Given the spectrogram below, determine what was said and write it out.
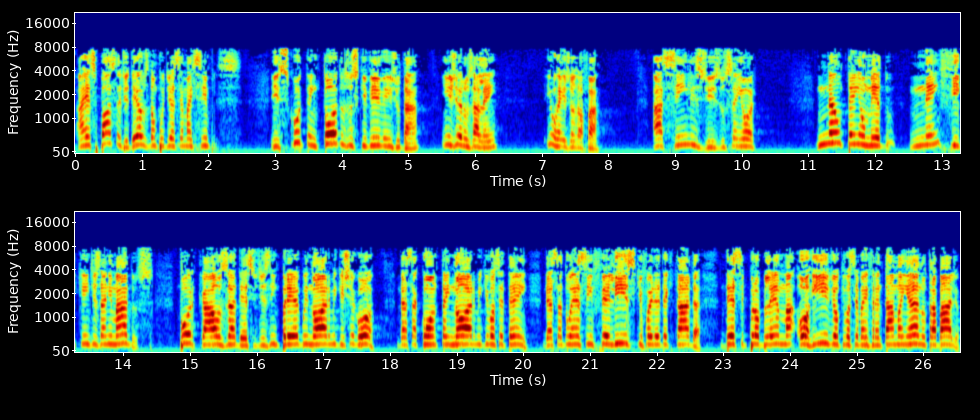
A resposta de Deus não podia ser mais simples. Escutem todos os que vivem em Judá em Jerusalém e o rei Josafá. Assim lhes diz o Senhor: Não tenham medo, nem fiquem desanimados, por causa desse desemprego enorme que chegou, dessa conta enorme que você tem, dessa doença infeliz que foi detectada, desse problema horrível que você vai enfrentar amanhã no trabalho.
